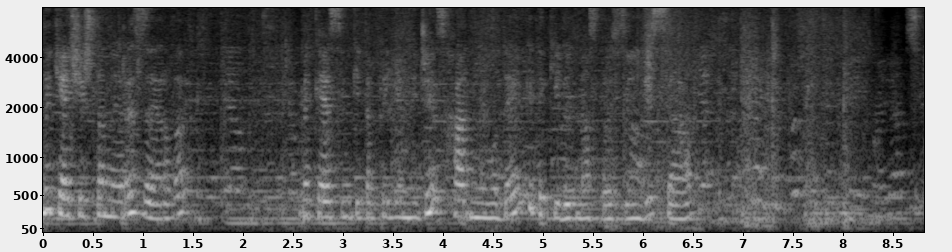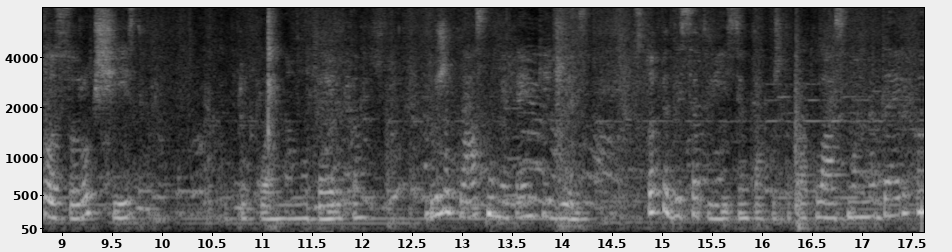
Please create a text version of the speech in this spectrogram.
Дитячі штани резерви. М'якесенький та приємний джинс, гарні модельки, такі йдуть на 170, 146. Прикольна моделька. Дуже класний м'якенький джинс. 158, також така класна моделька.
